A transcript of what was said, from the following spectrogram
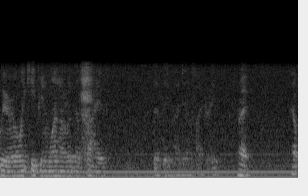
we are only keeping one out of the five that they've identified, right? Right. Yep.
